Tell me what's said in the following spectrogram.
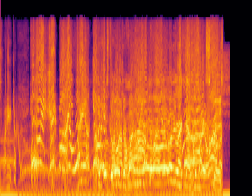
What are you doing? Holy shit, Mario, what are you doing? I just want to Why- why- why- why-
